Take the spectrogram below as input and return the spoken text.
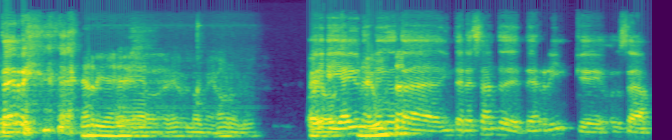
Terry. Terry es, lo, mejor, ¿no? Oye, y hay una anécdota interesante de Terry que, o sea,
